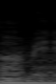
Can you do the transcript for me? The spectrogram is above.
아멘.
